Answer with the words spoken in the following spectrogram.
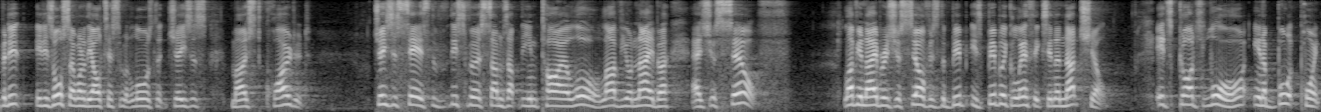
but it, it is also one of the Old Testament laws that Jesus most quoted. Jesus says this verse sums up the entire law. Love your neighbour as yourself. Love your neighbour as yourself is, the, is biblical ethics in a nutshell. It's God's law in a bullet point.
